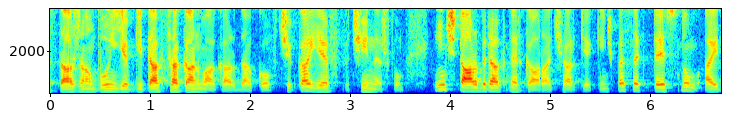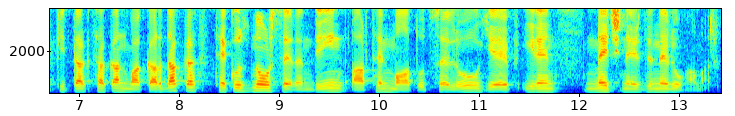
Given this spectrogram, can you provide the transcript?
ըստ աժանվում եւ գիտակցական մակարդակով չկա եւ չի նշվում։ Ինչ տարբերակներ կառաջարկեք, ինչպես եք տեսնում այդ գիտակցական մակարդակը թեկուզ նոր սերնդին արդեն մատուցելու եւ իրենց մեջ ներդնելու համար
